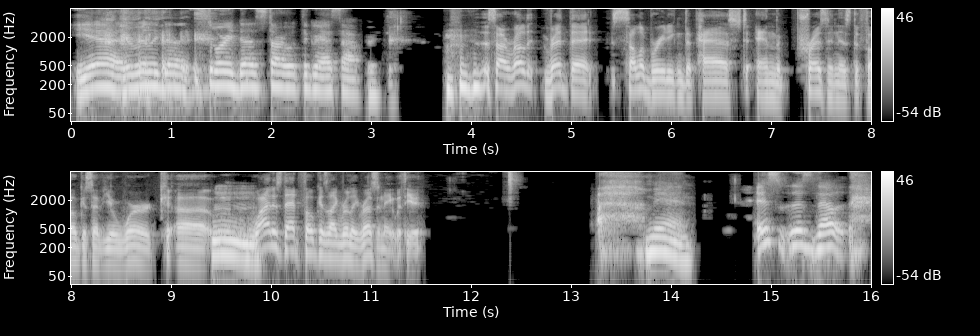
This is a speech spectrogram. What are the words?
Yeah, it really does. the story does start with the grasshopper. so I read, read, that celebrating the past and the present is the focus of your work. Uh, mm. Why does that focus like really resonate with you? man, it's, it's that.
